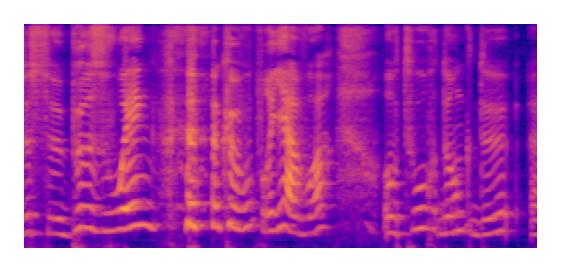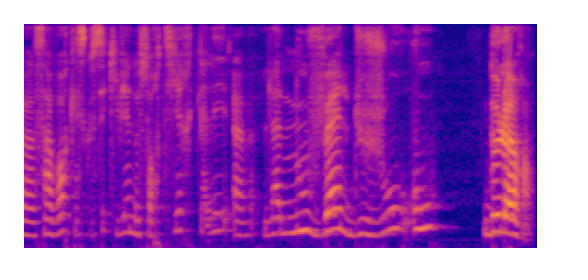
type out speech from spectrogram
de ce besoin que vous pourriez avoir autour donc de euh, savoir qu'est-ce que c'est qui vient de sortir, quelle est euh, la nouvelle du jour ou de l'heure.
